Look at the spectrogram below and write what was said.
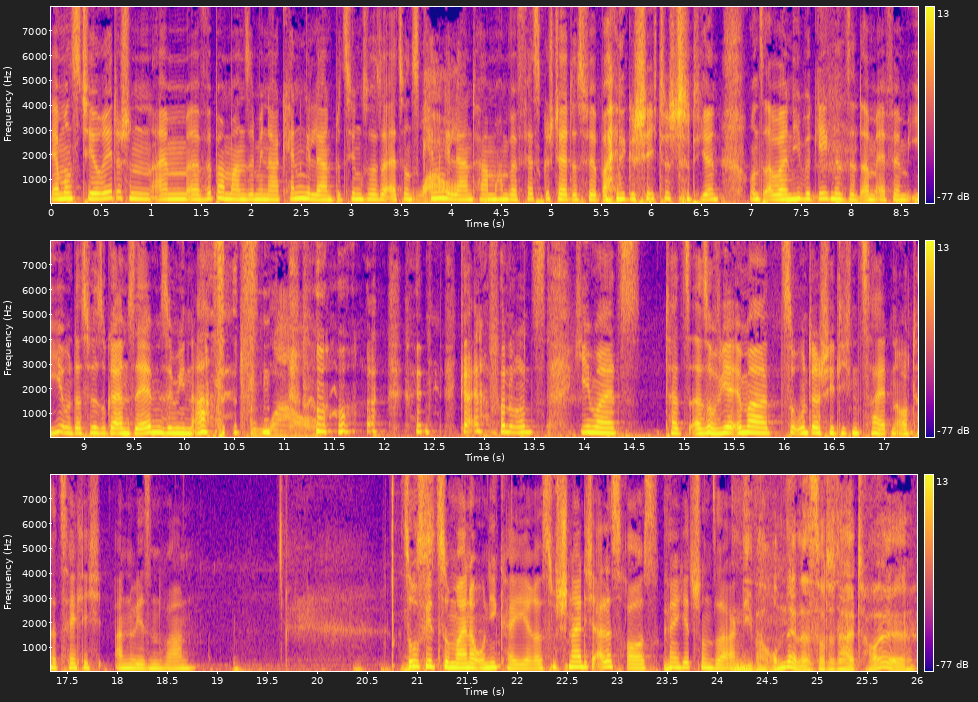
wir haben uns theoretisch in einem äh, Wippermann-Seminar kennengelernt, beziehungsweise als wir uns wow. kennengelernt haben, haben wir festgestellt, dass wir beide Geschichte studieren, uns aber nie begegnet sind am FMI und dass wir sogar im selben Seminar sitzen. Wow. Keiner von uns jemals, also wir immer zu unterschiedlichen Zeiten auch tatsächlich anwesend waren. So viel zu meiner Uni-Karriere. Das schneide ich alles raus, kann ich jetzt schon sagen. Nee, warum denn? Das ist doch total toll.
